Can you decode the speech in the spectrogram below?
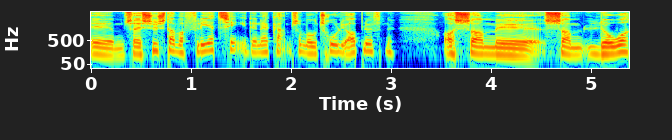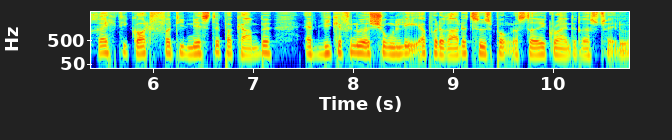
Øh, så jeg synes, der var flere ting i den her kamp, som var utrolig opløftende, og som, øh, som lover rigtig godt for de næste par kampe, at vi kan finde ud af at jonglere på det rette tidspunkt og stadig grinde et resultat ud.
